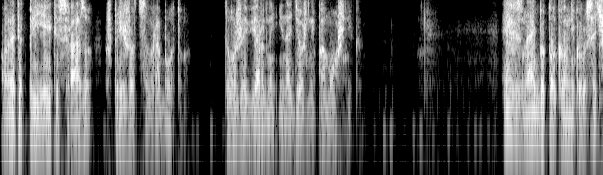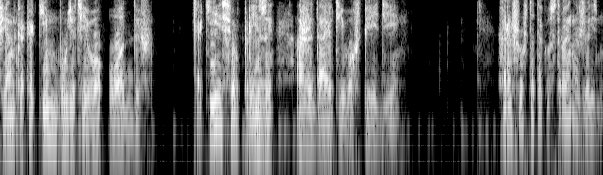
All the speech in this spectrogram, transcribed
Он этот приедет и сразу впряжется в работу. Тоже верный и надежный помощник. Эх, знать бы полковнику Русаченко, каким будет его отдых, какие сюрпризы ожидают его впереди. Хорошо, что так устроена жизнь.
